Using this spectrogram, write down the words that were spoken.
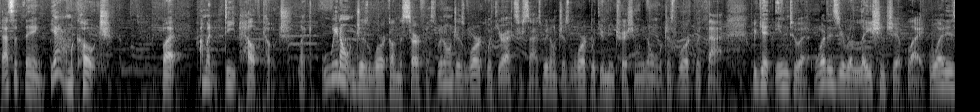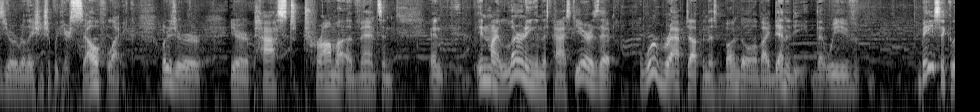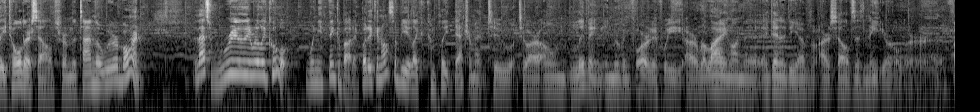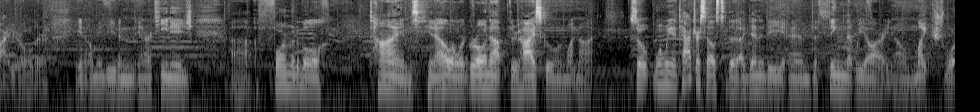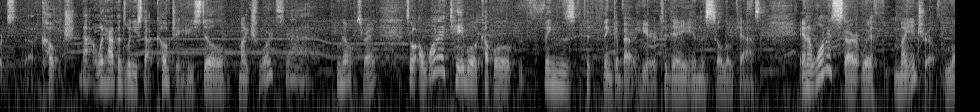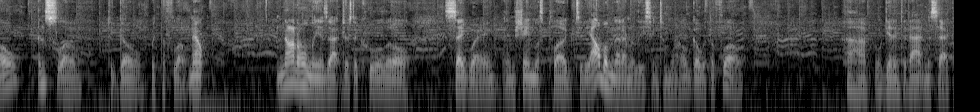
That's the thing. Yeah, I'm a coach. But I'm a deep health coach. Like, we don't just work on the surface. We don't just work with your exercise. We don't just work with your nutrition. We don't just work with that. We get into it. What is your relationship like? What is your relationship with yourself like? What is your your past trauma events and and in my learning in this past year is that we're wrapped up in this bundle of identity that we've basically told ourselves from the time that we were born. And that's really, really cool when you think about it. But it can also be like a complete detriment to to our own living in moving forward if we are relying on the identity of ourselves as an eight year old or a five year old or you know maybe even in our teenage uh, formidable times. You know when we're growing up through high school and whatnot. So when we attach ourselves to the identity and the thing that we are, you know, Mike Schwartz, the coach. Now, what happens when you stop coaching? Are you still Mike Schwartz? Yeah, who knows, right? So I want to table a couple things to think about here today in this solo cast. And I want to start with my intro, low and slow to go with the flow. Now, not only is that just a cool little segue and shameless plug to the album that I'm releasing tomorrow, Go With The Flow. Uh, we'll get into that in a sec.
